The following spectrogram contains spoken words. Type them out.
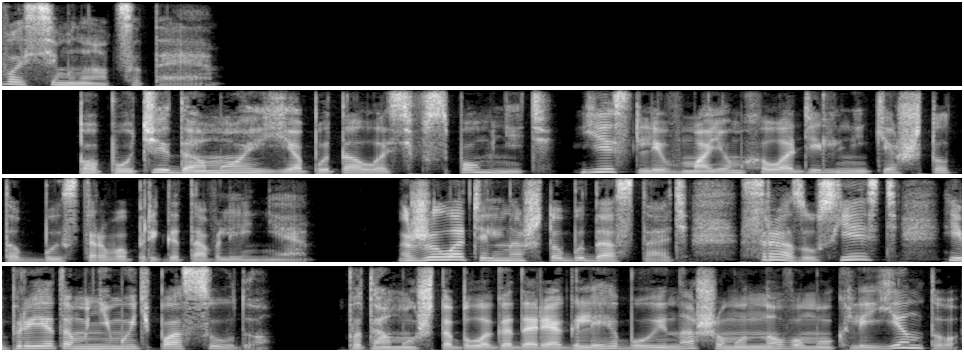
18 По пути домой я пыталась вспомнить, есть ли в моем холодильнике что-то быстрого приготовления. Желательно, чтобы достать, сразу съесть и при этом не мыть посуду. Потому что благодаря Глебу и нашему новому клиенту,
